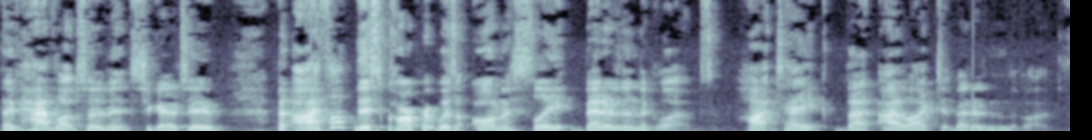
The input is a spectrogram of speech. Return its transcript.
they've had lots of events to go to. But I thought this carpet was honestly better than the Globes. Hot take, but I liked it better than the Globes.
